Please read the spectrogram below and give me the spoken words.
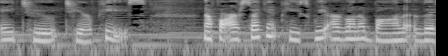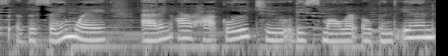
a two tier piece. Now for our second piece, we are going to bond this the same way, adding our hot glue to the smaller opened end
